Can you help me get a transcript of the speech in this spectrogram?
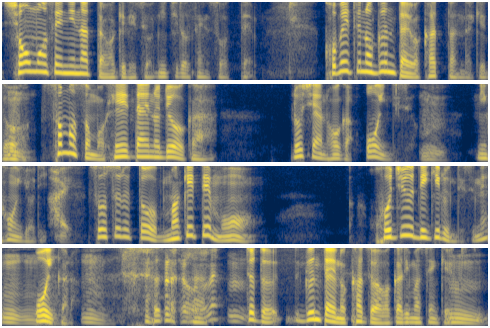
消耗戦になったわけですよ日露戦争って。個別の軍隊は勝ったんだけど、うん。そもそも兵隊の量がロシアの方が多いんですよ。うん。日本より。はい。そうすると負けても補充できるんですね、うんうん多いから。うん。だ なるほどね。うん。ちょっと軍隊の数は分かりませんけど、うん。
